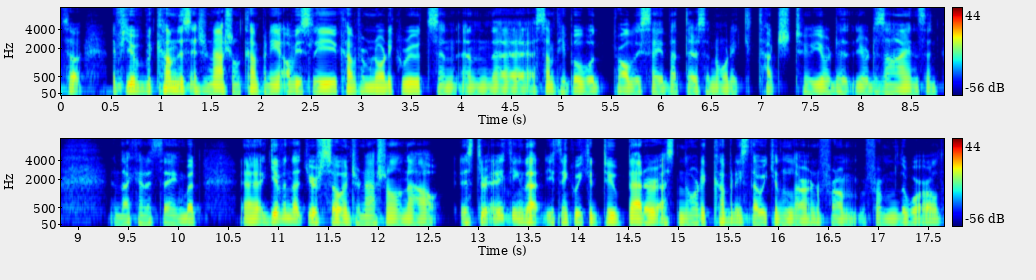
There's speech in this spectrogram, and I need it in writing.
so if you've become this international company obviously you come from nordic roots and and uh, some people would probably say that there's a nordic touch to your de- your designs and and that kind of thing. But uh, given that you're so international now is there anything that you think we could do better as nordic companies that we can learn from from the world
